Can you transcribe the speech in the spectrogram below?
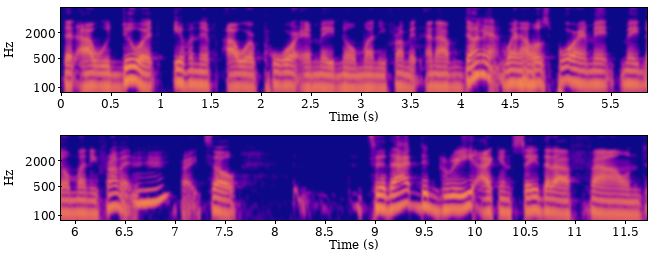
that I would do it even if I were poor and made no money from it. And I've done Yeah. Mm-hmm. it when I was poor and made made no money from it. Right. So to that degree, I can say that I've found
